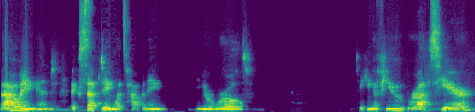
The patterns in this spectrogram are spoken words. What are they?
bowing and accepting what's happening in your world. Taking a few breaths here.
